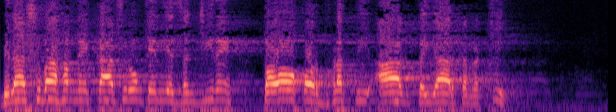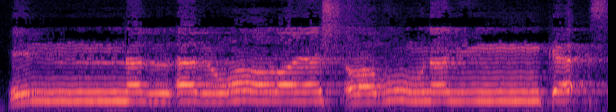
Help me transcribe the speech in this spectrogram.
بلا شبہ ہم نے کافروں کے لیے زنجیریں توق اور بھڑکتی آگ تیار کر رکھی۔ إن الأبرار يشربون من كأس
